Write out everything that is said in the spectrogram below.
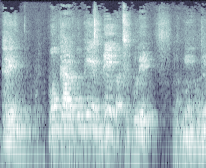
Nggih. Wong karepku ngene kok jebule ngene.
